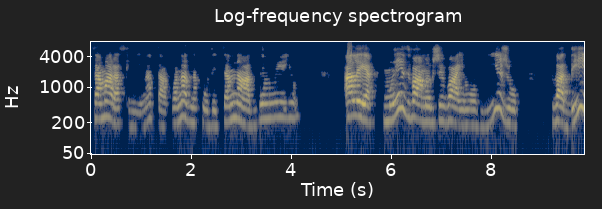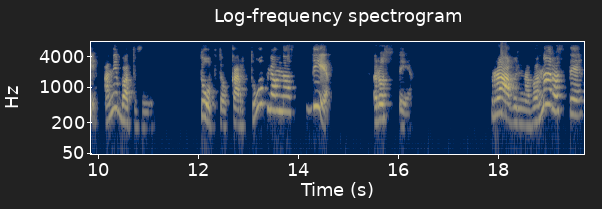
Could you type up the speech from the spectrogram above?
Сама рослина, так, вона знаходиться над землею. Але ми з вами вживаємо в їжу плоди, а не ботву. Тобто картопля у нас де росте? Правильно, вона росте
